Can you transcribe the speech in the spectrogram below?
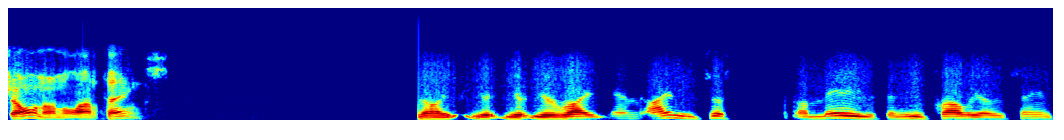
shown on a lot of things. no, you're, you're right, and I'm just amazed, and you probably are the same.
